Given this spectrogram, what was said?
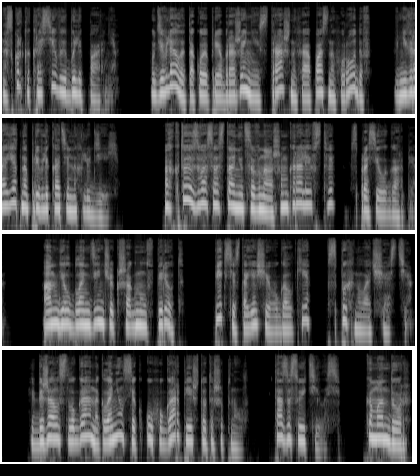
насколько красивые были парни. Удивляло такое преображение из страшных и опасных уродов в невероятно привлекательных людей. «А кто из вас останется в нашем королевстве?» — спросила Гарпи. Ангел-блондинчик шагнул вперед. Пикси, стоящая в уголке, вспыхнула от счастья. Вбежал слуга, наклонился к уху Гарпи и что-то шепнул. Та засуетилась. «Командор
